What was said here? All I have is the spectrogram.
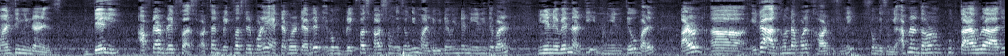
multiminerals daily after breakfast অর্থাৎ ব্রেকফাস্টের পরে একটা করে ট্যাবলেট এবং ব্রেকফাস্ট খাওয়ার সঙ্গে সঙ্গে মাল্টিভিটামিনটা নিয়ে নিতে পারেন। নিয়ে নেবেন আর কি, নিয়ে নিতেও পারেন। কারণ এটা আধ ঘণ্টা পরে খাওয়ার কিছু নেই, সঙ্গে সঙ্গে। আপনার ধরুন খুব তাড়াহুড়া আছে,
